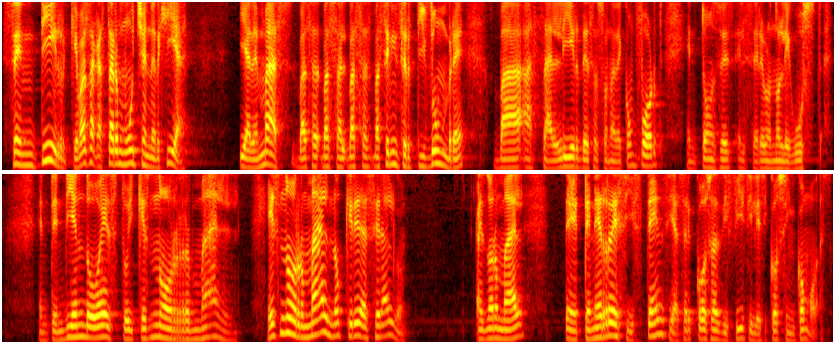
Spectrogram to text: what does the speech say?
sentir que vas a gastar mucha energía y además vas a, va a ser incertidumbre, va a salir de esa zona de confort, entonces el cerebro no le gusta. Entendiendo esto y que es normal, es normal no querer hacer algo. Es normal eh, tener resistencia a hacer cosas difíciles y cosas incómodas.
